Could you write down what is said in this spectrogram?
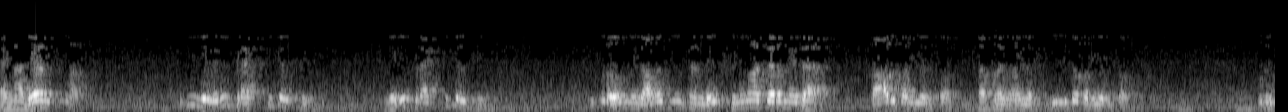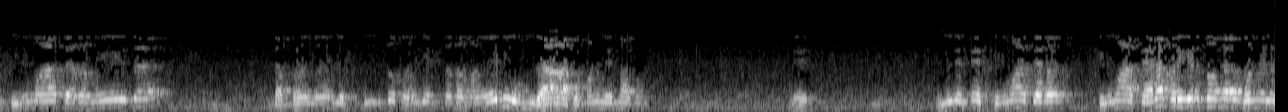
ఆయన అదే అంటున్నారు. ఇది is very practical thing very practical thing ఇప్పుడు మీరు ఆలోచించండి సినిమా తెర మీద కారు పరిగెడుతోంది. డెబ్బై మైళ్ళ స్పీడ్తో పరిగెడుతోంది. ఇప్పుడు సినిమా తెర మీద డెబ్బై మైళ్ళ స్పీడ్తో పరిగెత్తడం అనేది ఉందా? చెప్పండి మీరు నాకు. లేదు. ఎందుకంటే సినిమా తెర సినిమా తెర పరిగెడుతోందా డెబ్బై మైళ్ళ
